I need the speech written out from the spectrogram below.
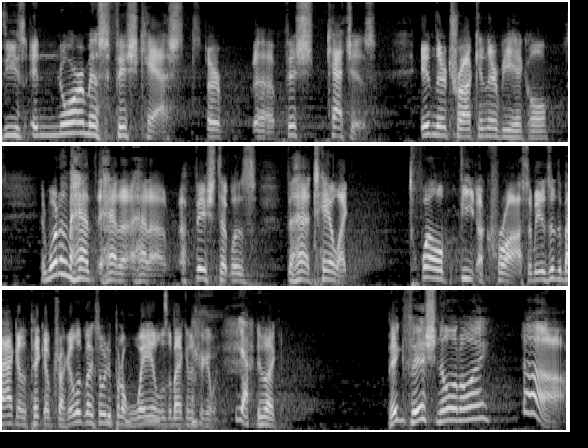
these enormous fish casts or uh, fish catches in their truck in their vehicle, and one of them had had a had a, a fish that was that had a tail like. 12 feet across. I mean, it was in the back of the pickup truck. It looked like somebody put a whale in the back of the pickup. Yeah. You're like, big fish in Illinois? Ah,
